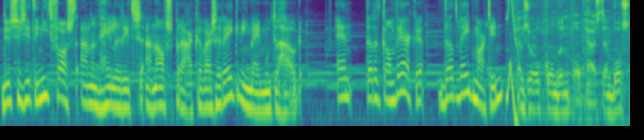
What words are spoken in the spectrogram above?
Dus ze zitten niet vast aan een hele rits aan afspraken waar ze rekening mee moeten houden. En dat het kan werken, dat weet Martin. En zo konden op Huis ten Bos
